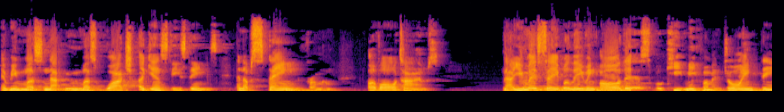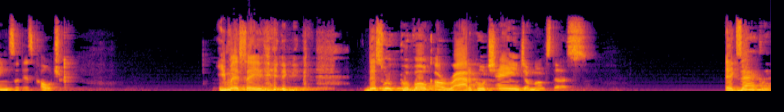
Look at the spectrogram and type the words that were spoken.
and we must not we must watch against these things and abstain from them of all times. Now you may say believing all this will keep me from enjoying things of this culture. You may say this will provoke a radical change amongst us. Exactly.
